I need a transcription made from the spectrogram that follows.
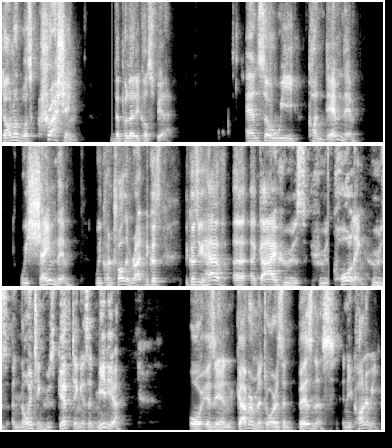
Donald was crushing the political sphere. And so we condemn them, we shame them, we control them, right? Because because you have a, a guy who's who's calling, who's anointing, whose gifting is in media, or is in government, or is in business, in economy,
